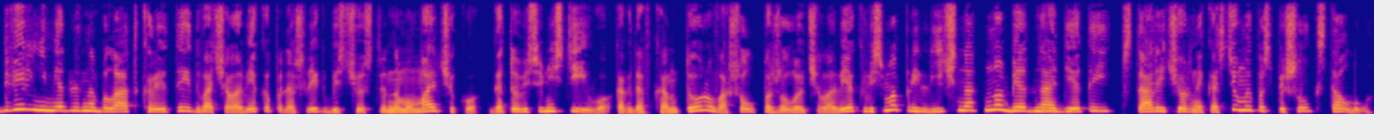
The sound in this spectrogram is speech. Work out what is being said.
Дверь немедленно была открыта, и два человека подошли к бесчувственному мальчику, готовясь унести его, когда в контору вошел пожилой человек, весьма прилично, но бедно одетый, в старый черный костюм и поспешил к столу.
